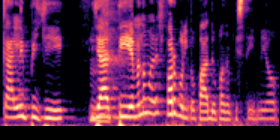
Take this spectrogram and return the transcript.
καλή πηγή, γιατί εμένα μου αρέσει πάρα πολύ το πάντιο πανεπιστήμιο.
